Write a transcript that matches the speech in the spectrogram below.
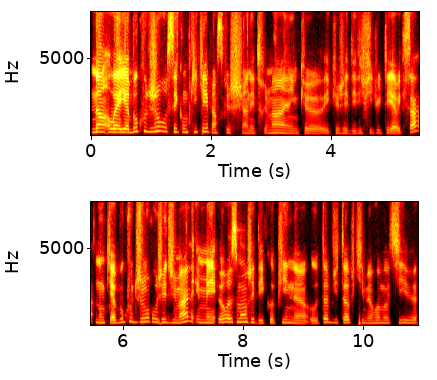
Non, ouais, il y a beaucoup de jours où c'est compliqué parce que je suis un être humain et que, j'ai des difficultés avec ça. Donc, il y a beaucoup de jours où j'ai du mal, mais heureusement, j'ai des copines euh, au top du top qui me remotivent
